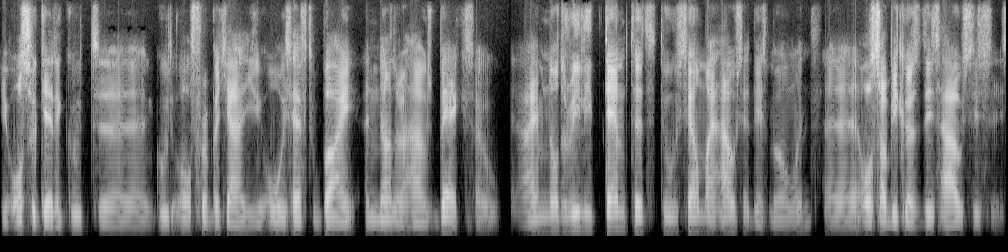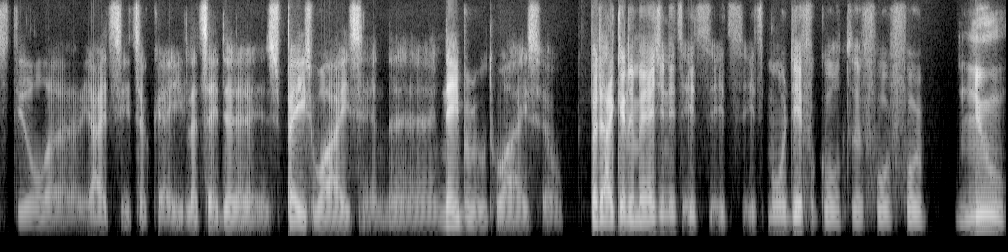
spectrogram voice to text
you also get a good uh, good offer. But yeah, you always have to buy another house back. So I'm not really tempted to sell my house at this moment. Uh, also because this house is, is still, uh, yeah, it's it's okay. Let's say the space wise and neighborhood wise. So, but I can imagine it's it's it's it's more difficult for for new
